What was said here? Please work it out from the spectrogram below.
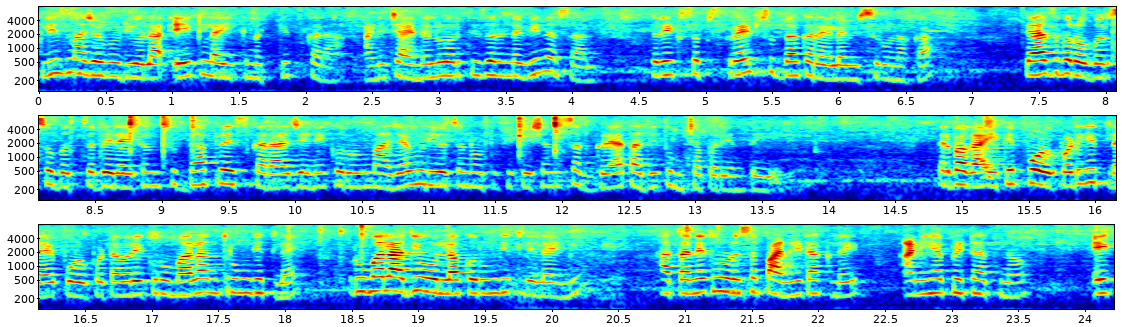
प्लीज माझ्या व्हिडिओला एक लाईक नक्कीच करा आणि चॅनलवरती जर नवीन असाल तर एक सबस्क्राईबसुद्धा करायला विसरू नका. त्याचबरोबर सोबतचं बेलायकनसुद्धा प्रेस करा जेणेकरून माझ्या व्हिडिओचं नोटिफिकेशन सगळ्यात आधी तुमच्यापर्यंत येईल. तर बघा इथे पोळपट घेतला आहे पोळपटावर एक रुमाल अंथरून घेतला आहे रुमाल आधी ओला करून घेतलेला आहे मी. हाताने थोडंसं पाणी टाकलं आहे आणि ह्या पिठातनं एक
